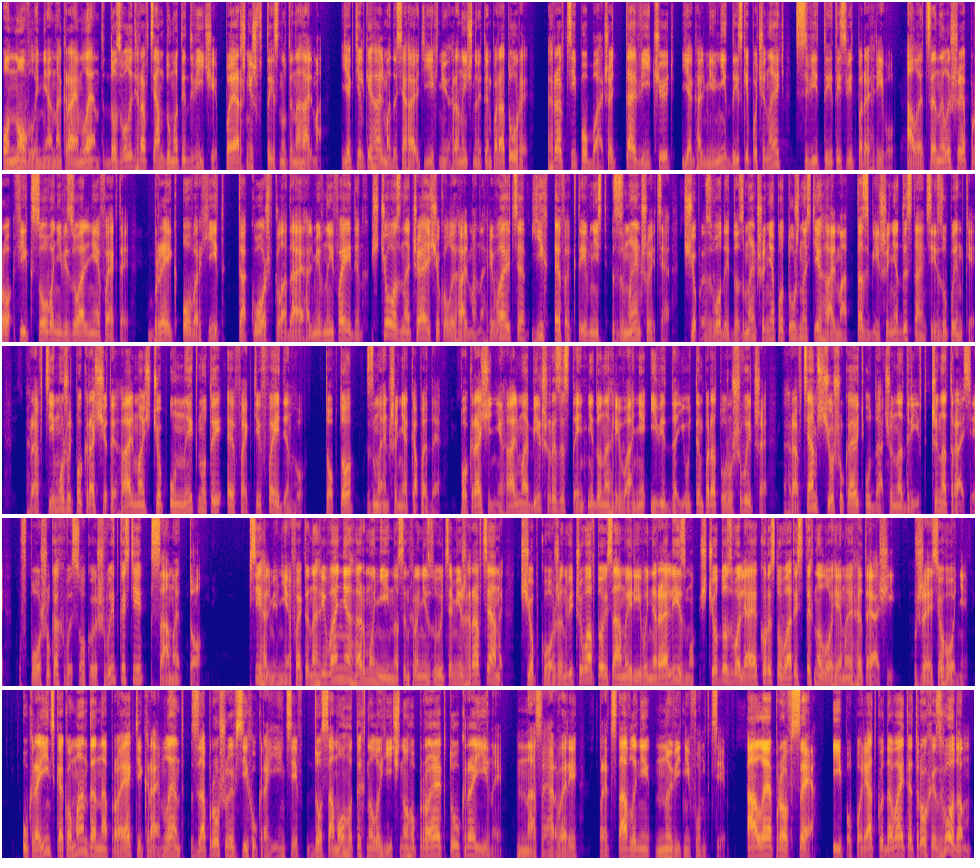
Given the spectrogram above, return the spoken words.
Оновлення на Crime дозволить гравцям думати двічі, перш ніж втиснути на гальма. Як тільки гальма досягають їхньої граничної температури, гравці побачать та відчують, як гальмівні диски починають світитись від перегріву. Але це не лише про фіксовані візуальні ефекти. Break Overheat також вкладає гальмівний фейдинг, що означає, що коли гальма нагріваються, їх ефективність зменшується, що призводить до зменшення потужності гальма та збільшення дистанції зупинки. Гравці можуть покращити гальма, щоб уникнути ефектів фейдингу, тобто зменшення КПД. Покращені гальма більш резистентні до нагрівання і віддають температуру швидше гравцям, що шукають удачу на дріфт чи на трасі, в пошуках високої швидкості саме то. Всі гальмівні ефекти нагрівання гармонійно синхронізуються між гравцями, щоб кожен відчував той самий рівень реалізму, що дозволяє користуватись технологіями GTA 6 вже сьогодні. Українська команда на проекті CrimeLand запрошує всіх українців до самого технологічного проекту України на сервері представлені новітні функції. Але про все і по порядку давайте трохи згодом.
